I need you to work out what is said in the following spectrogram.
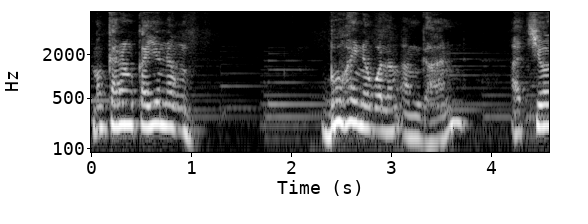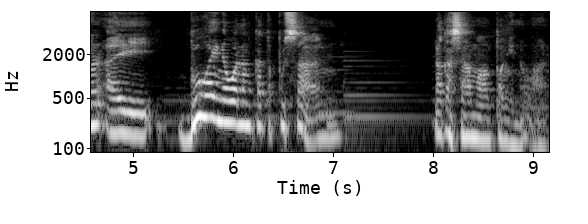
magkaroon kayo ng buhay na walang anggan at yun ay buhay na walang katapusan na kasama ang Panginoon.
